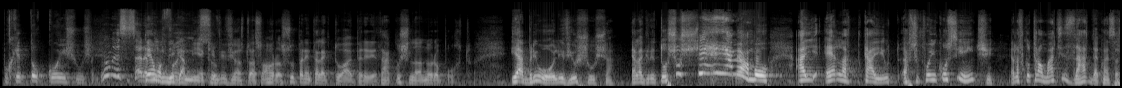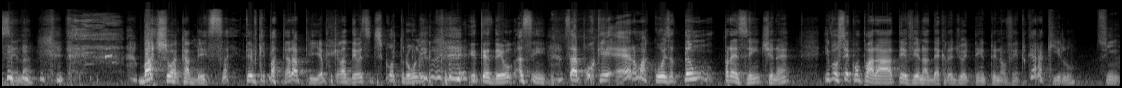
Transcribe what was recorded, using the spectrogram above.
porque tocou em Xuxa. Não Tem necessariamente uma amiga minha isso. que vivia uma situação horrorosa, super intelectual, e Pereira estava cochilando no aeroporto. E abriu o olho e viu Xuxa. Ela gritou, Xuxinha, meu amor! Aí ela caiu, foi inconsciente. Ela ficou traumatizada com essa cena. Baixou a cabeça e teve que ir para terapia, porque ela deu esse descontrole, entendeu? Assim, sabe, porque era uma coisa tão presente, né? E você comparar a TV na década de 80 e 90, o que era aquilo? Sim.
